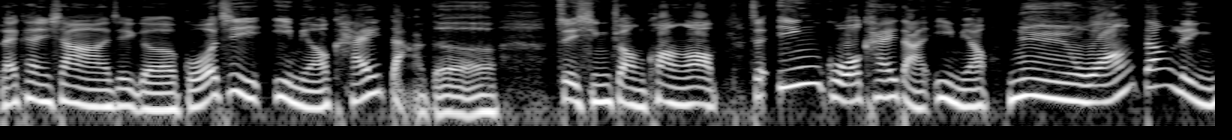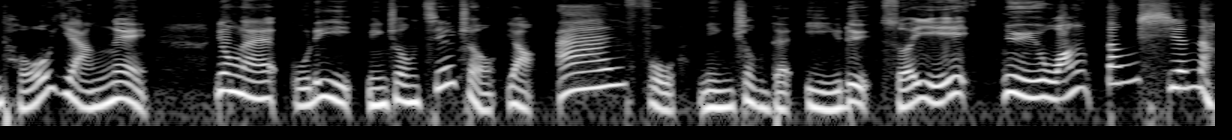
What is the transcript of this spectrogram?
来看一下这个国际疫苗开打的最新状况哦。这英国开打疫苗，女王当领头羊哎。用来鼓励民众接种，要安抚民众的疑虑，所以女王当先呐、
